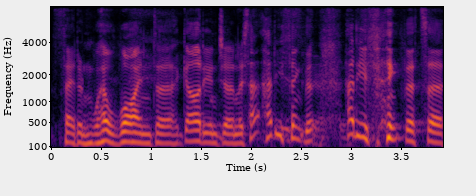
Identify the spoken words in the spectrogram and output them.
fed and well wined uh, Guardian journalist, how, how, do you think that? How do you think that? Uh,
